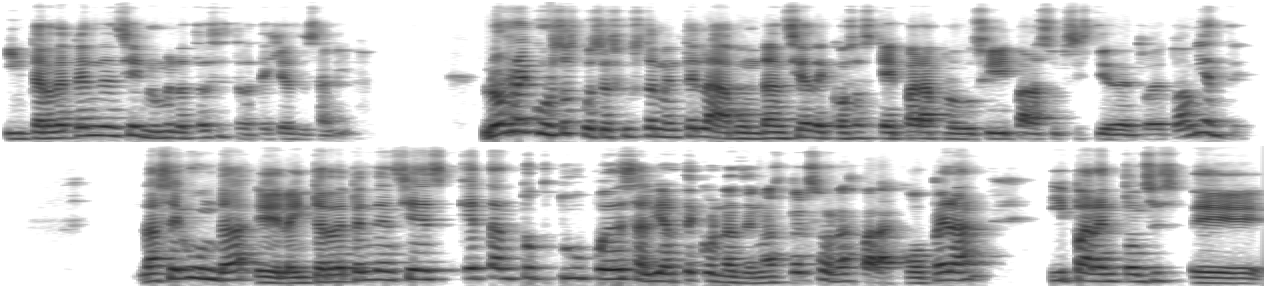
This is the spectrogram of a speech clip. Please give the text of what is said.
interdependencia. Y número tres, estrategias de salida. Los recursos, pues es justamente la abundancia de cosas que hay para producir y para subsistir dentro de tu ambiente. La segunda, eh, la interdependencia, es qué tanto tú puedes aliarte con las demás personas para cooperar y para entonces eh,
